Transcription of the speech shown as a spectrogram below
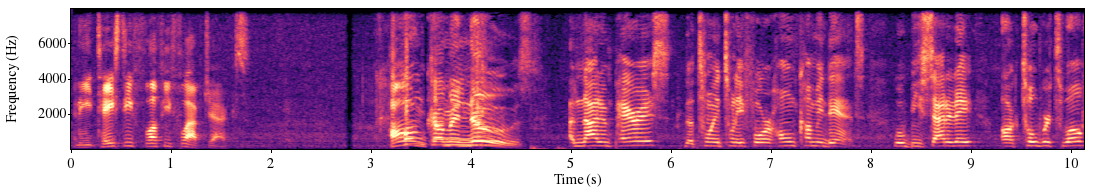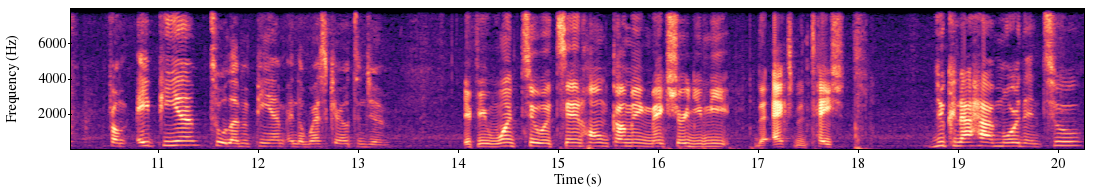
and eat tasty, fluffy flapjacks. Homecoming news! A Night in Paris, the 2024 Homecoming Dance, will be Saturday, October 12th from 8 p.m. to 11 p.m. in the West Carrollton Gym. If you want to attend homecoming, make sure you meet the expectations. You cannot have more than two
